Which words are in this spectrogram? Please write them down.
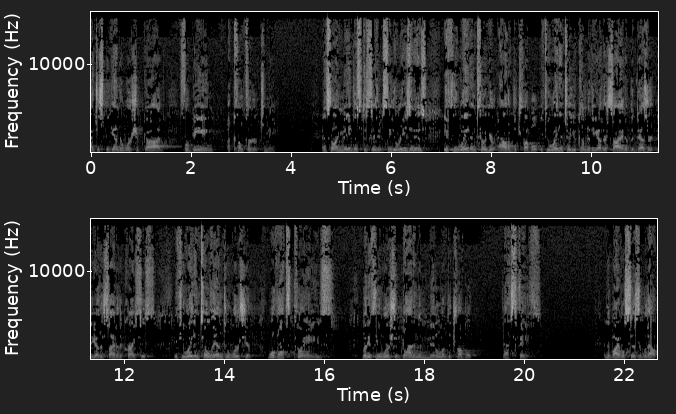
I just began to worship God for being a comforter to me. And so I made this decision. See, the reason is if you wait until you're out of the trouble, if you wait until you come to the other side of the desert, the other side of the crisis, if you wait until then to worship, well, that's praise. But if you worship God in the middle of the trouble, that's faith. And the Bible says that without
